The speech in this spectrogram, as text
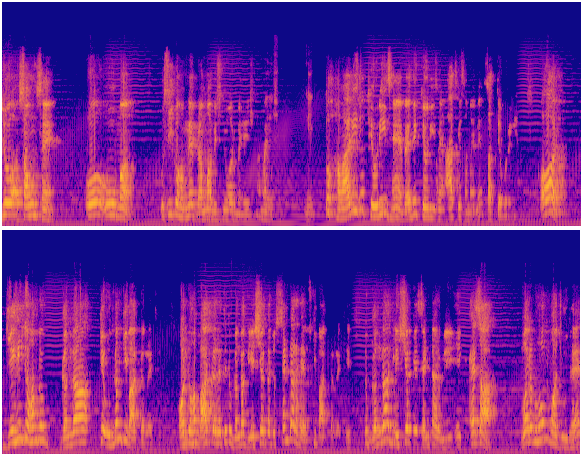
जो साउंड्स हैं, ओ, उ उसी को हमने ब्रह्मा, विष्णु और महेश महेश। तो हमारी जो थ्योरीज हैं, वैदिक थ्योरीज हैं, आज के समय में सत्य हो रही हैं। और यही जो हम लोग गंगा के उद्गम की बात कर रहे थे, और जो हम बात कर रहे थे तो गंगा ग्लेशियर का जो सेंटर है, उसकी बात कर रहे थे। तो गंगा ग्लेशियर के सेंटर में एक ऐसा वर्महोल मौजूद है,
